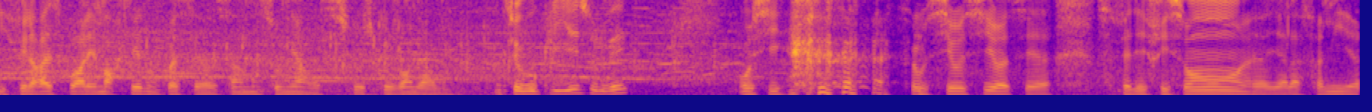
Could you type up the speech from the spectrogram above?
Il, fait le reste pour aller marquer. Donc ouais, c'est, un bon souvenir, c'est ce que, j'en garde. Ce bouclier soulevé? aussi. aussi, aussi, ça fait des frissons. Il y a la famille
